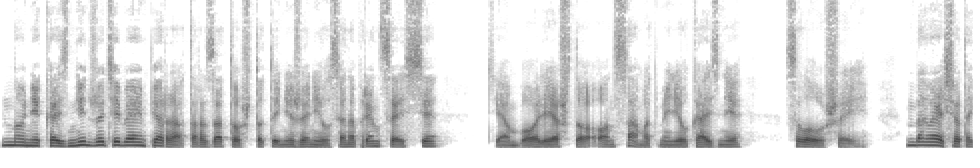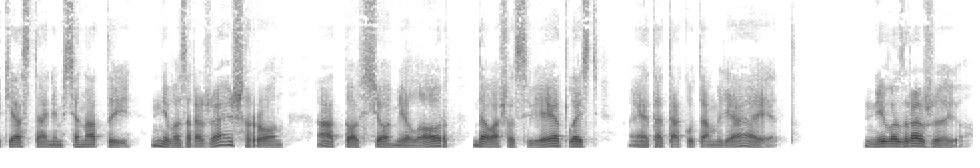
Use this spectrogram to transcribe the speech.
Но не казнит же тебя император за то, что ты не женился на принцессе. Тем более, что он сам отменил казни. Слушай, давай все-таки останемся на «ты». Не возражаешь, Рон? А то все, милорд, да ваша светлость, это так утомляет. Не возражаю.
